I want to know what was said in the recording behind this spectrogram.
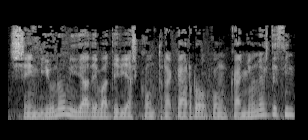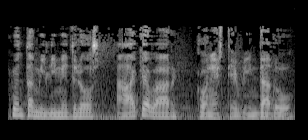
se envió una unidad de baterías contra carro con cañones de 50 milímetros a acabar con este blindado.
